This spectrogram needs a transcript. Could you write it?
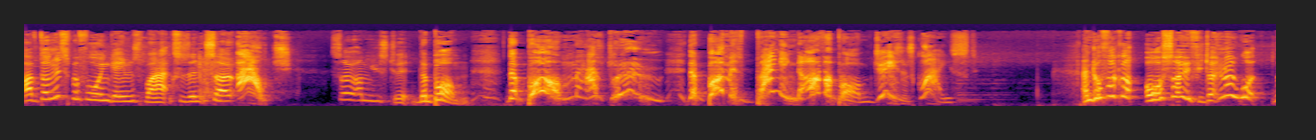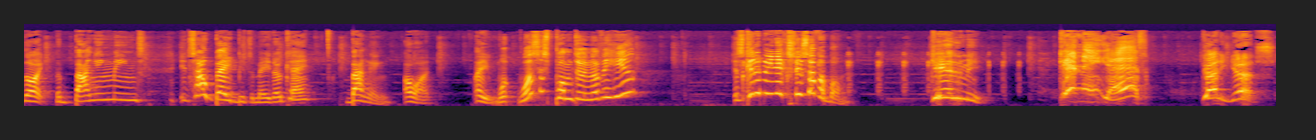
I've done this before in games by accident, so ouch! So I'm used to it. The bomb. The bomb has two! The bomb is banging the other bomb! Jesus Christ! And also, if you don't know what, like, the banging means, it's how babies are made, okay? Banging. Alright. Hey, what, what's this bomb doing over here? It's gonna be next to this other bomb. Kill me. Kill me, yes. Daddy, yes.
